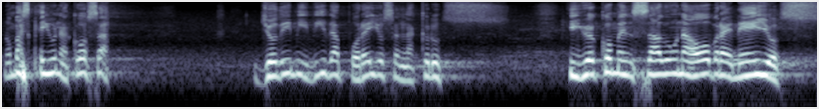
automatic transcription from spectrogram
no más que hay una cosa, yo di mi vida por ellos en la cruz. Y yo he comenzado una obra en ellos.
